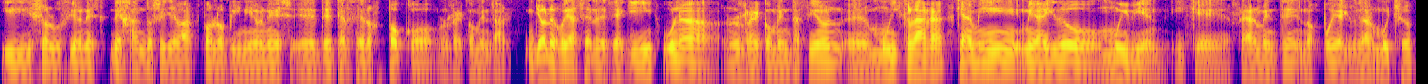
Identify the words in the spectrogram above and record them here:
y soluciones dejándose llevar por opiniones eh, de terceros poco recomendables. Yo les voy a hacer desde aquí una recomendación eh, muy clara que a mí me ha ido muy bien y que realmente nos puede ayudar mucho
